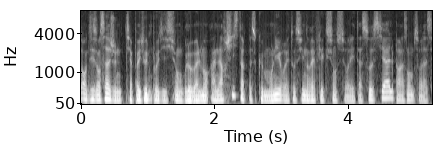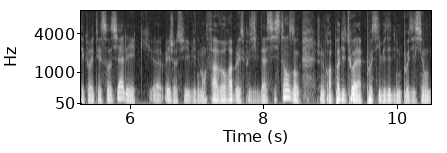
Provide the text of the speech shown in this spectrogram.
en disant ça, je ne tiens pas du tout une position globalement anarchiste, hein, parce que mon livre est aussi une réflexion sur l'État social, par exemple sur la sécurité sociale, et, euh, je suis évidemment favorable au dispositif d'assistance, donc je ne crois pas du tout à la possibilité d'une position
